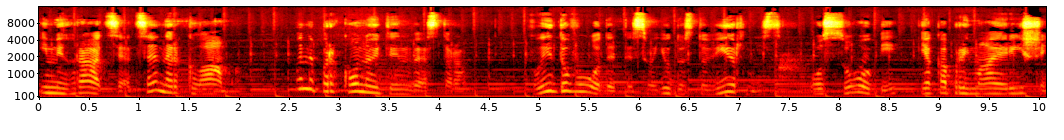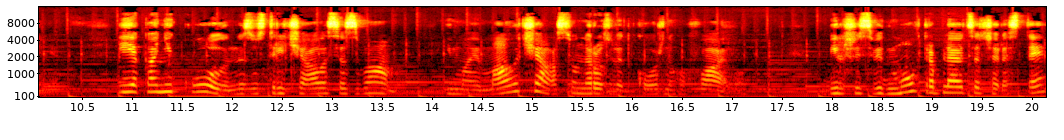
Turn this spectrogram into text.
Імміграція це не реклама. Ви не переконуєте інвестора. Ви доводите свою достовірність особі, яка приймає рішення, і яка ніколи не зустрічалася з вами і має мало часу на розгляд кожного файлу. Більшість відмов трапляються через те,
